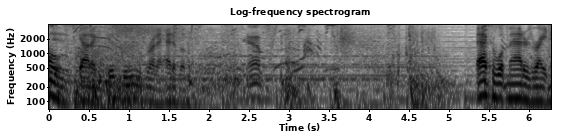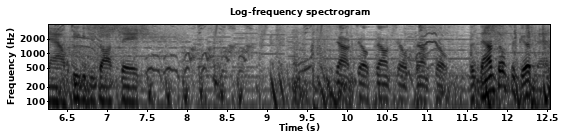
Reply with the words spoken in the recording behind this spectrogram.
Wow. has got a good lose run ahead of him. Yeah. Back to what matters right now. Pikachu's off stage. Down tilt, down tilt, down tilt. Those down tilts are good, man.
